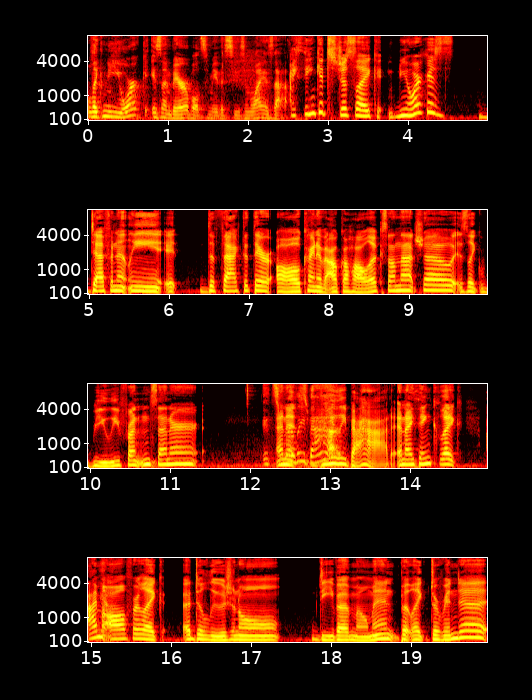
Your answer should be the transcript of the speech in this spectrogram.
like New York is unbearable to me this season. Why is that? I think it's just like New York is definitely it. The fact that they're all kind of alcoholics on that show is like really front and center, It's and really it's bad. really bad. And I think like I'm all for like a delusional diva moment, but like Dorinda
